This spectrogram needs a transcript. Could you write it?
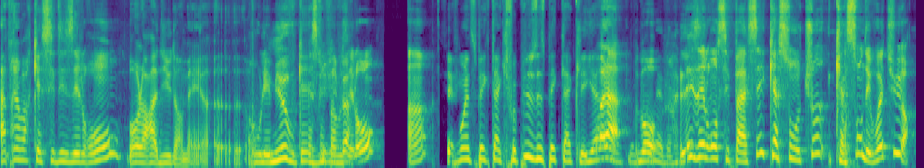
après avoir cassé des ailerons, bon, on leur a dit non mais euh, roulez mieux, vous casserez pas vos ailerons, hein C'est moins de spectacle, il faut plus de spectacle, les gars. Voilà, bon, les ailerons c'est pas assez, cassons autre chose, cassons des voitures.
